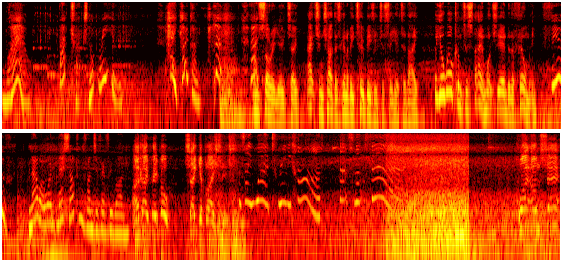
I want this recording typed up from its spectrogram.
Wow, that track's not real. Hey, Koko, look. I'm sorry, you two. Action Chugger's going to be too busy to see you today. But you're welcome to stay and watch the end of the filming. Phew. Now I won't mess up in front of everyone. Okay, people, take your places. But I worked really hard. That's not fair. Quiet on set.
